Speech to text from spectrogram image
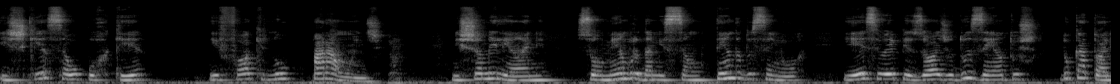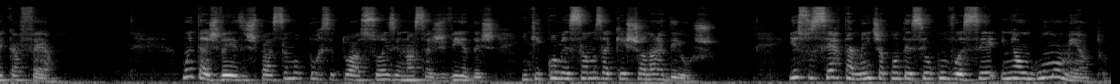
Esqueça o porquê e foque no para onde. Me chamo Eliane, sou membro da missão Tenda do Senhor e esse é o episódio 200 do Católica Fé. Muitas vezes passamos por situações em nossas vidas em que começamos a questionar Deus. Isso certamente aconteceu com você em algum momento,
